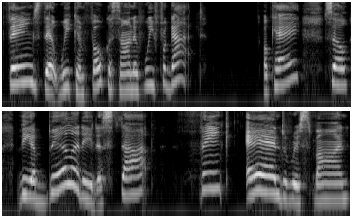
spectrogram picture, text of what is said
things that we can focus on if we forgot. Okay? So, the ability to stop, think, and respond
